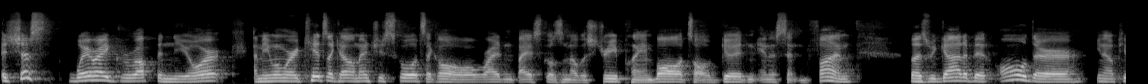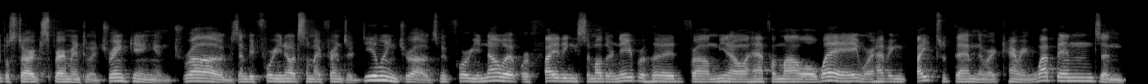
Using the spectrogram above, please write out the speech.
it's just where I grew up in New York. I mean, when we are kids, like elementary school, it's like, oh, riding bicycles in the middle of the street, playing ball. It's all good and innocent and fun. But as we got a bit older, you know, people start experimenting with drinking and drugs. And before you know it, some of my friends are dealing drugs. Before you know it, we're fighting some other neighborhood from, you know, a half a mile away. We're having fights with them. Then we're carrying weapons. And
